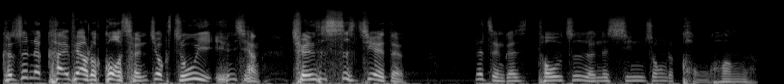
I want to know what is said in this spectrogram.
可是那开票的过程就足以影响全世界的那整个投资人的心中的恐慌啊。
